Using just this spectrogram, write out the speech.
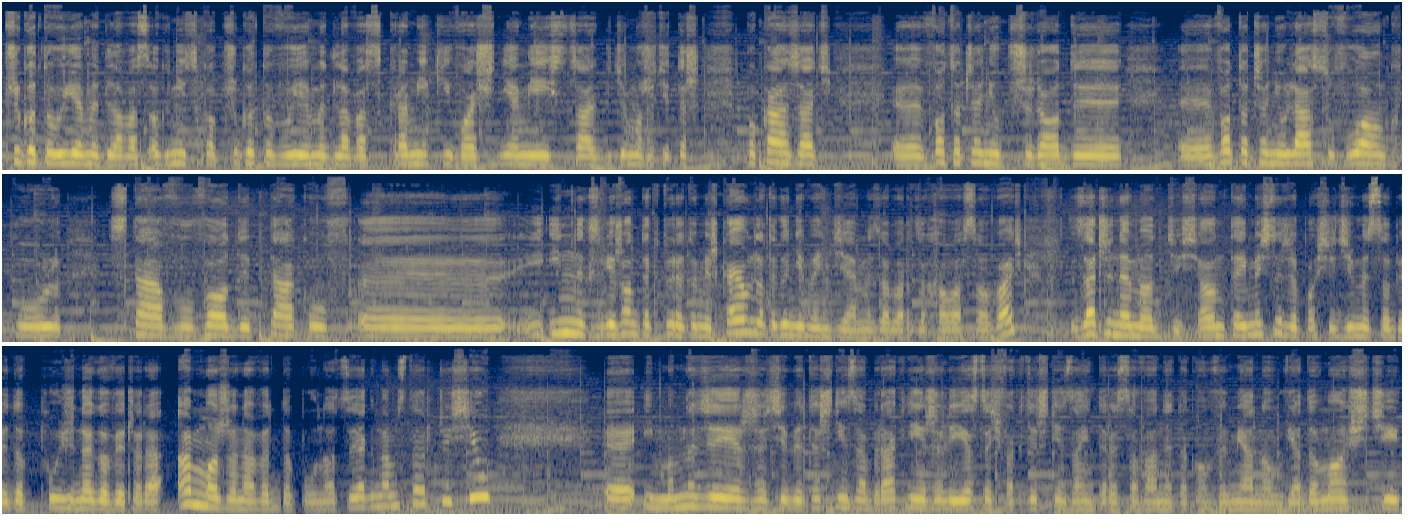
Przygotowujemy dla Was ognisko, przygotowujemy dla Was kramiki, właśnie miejsca, gdzie możecie też pokazać e, w otoczeniu przyrody, e, w otoczeniu lasów, łąk, pól, stawu, wody, ptaków e, i innych zwierzątek, które tu mieszkają, dlatego nie będziemy za bardzo hałasować. Zaczynamy od 10. Myślę, że posiedzimy sobie do późnego wieczora, a może nawet do północy, jak nam starczy sił. E, I mam nadzieję, że Ciebie też nie zabraknie, jeżeli jesteś faktycznie zainteresowany taką wymianą wiadomości,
